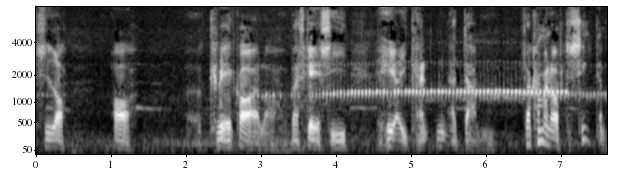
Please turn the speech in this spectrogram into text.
sidder og øh, kvækker, eller hvad skal jeg sige, her i kanten af dammen, så kan man ofte se dem.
